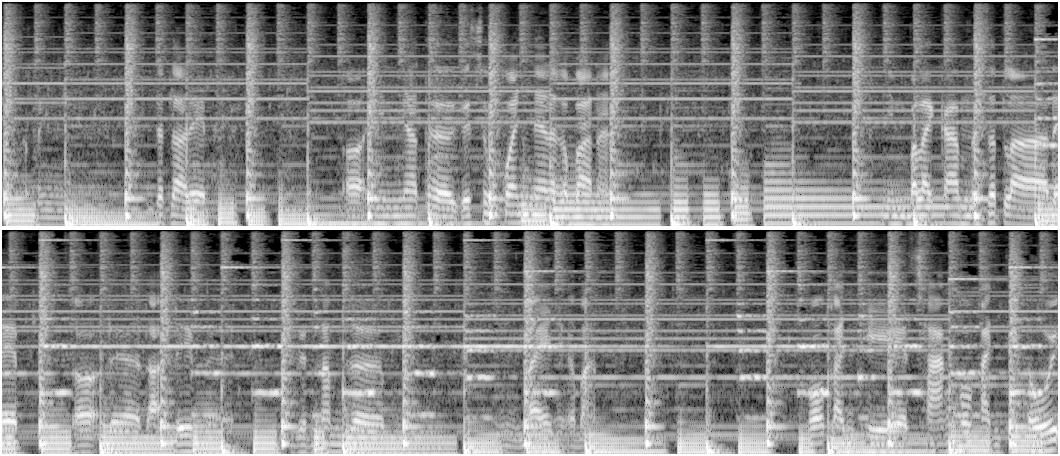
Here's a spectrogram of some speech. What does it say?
mình rất là đẹp. Đó, nhìn nhà thờ cái xung quanh này là các bạn ạ. Nhìn cam um, nó rất là đẹp. Đó đây là đã đêm gần 5 giờ bay nha các bạn. Có cảnh thì sáng có cảnh thì tối.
